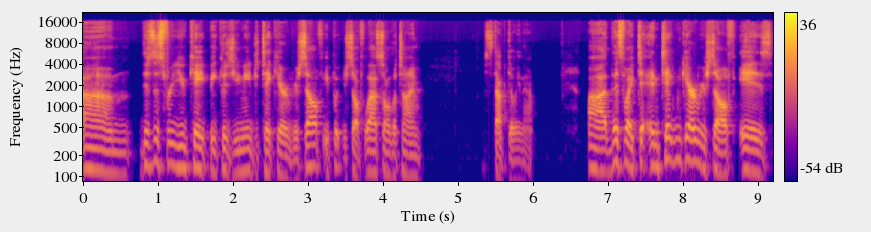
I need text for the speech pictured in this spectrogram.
Um, this is for you, Kate, because you need to take care of yourself. You put yourself last all the time. Stop doing that. Uh, this way, t- and taking care of yourself is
